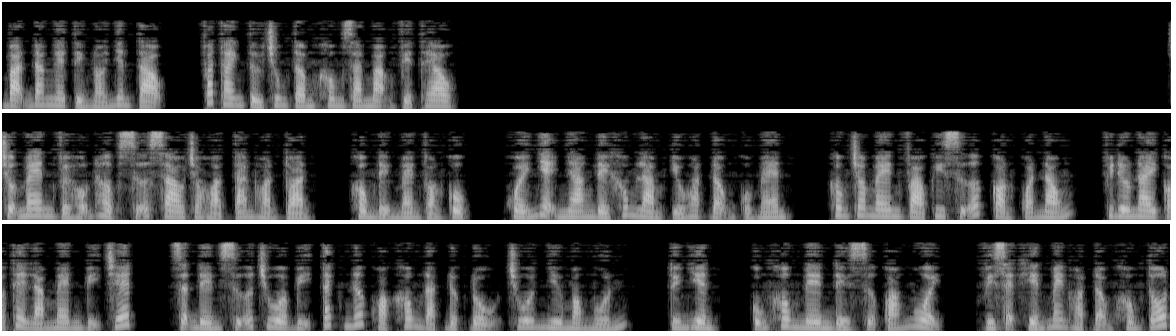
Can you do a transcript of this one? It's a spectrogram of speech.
Bạn đang nghe tiếng nói nhân tạo, phát thanh từ trung tâm không gian mạng Việt Theo. Trộn men với hỗn hợp sữa sao cho hòa tan hoàn toàn, không để men vón cục, khuấy nhẹ nhàng để không làm yếu hoạt động của men, không cho men vào khi sữa còn quá nóng, vì điều này có thể làm men bị chết, dẫn đến sữa chua bị tách nước hoặc không đạt được độ chua như mong muốn. Tuy nhiên, cũng không nên để sữa quá nguội, vì sẽ khiến men hoạt động không tốt.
